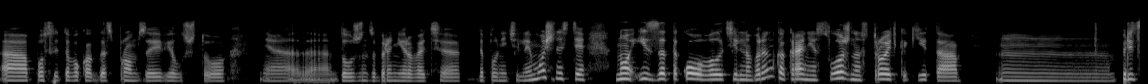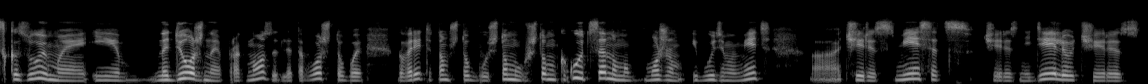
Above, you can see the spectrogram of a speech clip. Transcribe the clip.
а, после того, как «Газпром» заявил, что э, должен забронировать э, дополнительные мощности. Но из-за такого волатильного рынка крайне сложно строить какие-то предсказуемые и надежные прогнозы для того, чтобы говорить о том, что будет, что мы, что мы, какую цену мы можем и будем иметь а, через месяц, через неделю, через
